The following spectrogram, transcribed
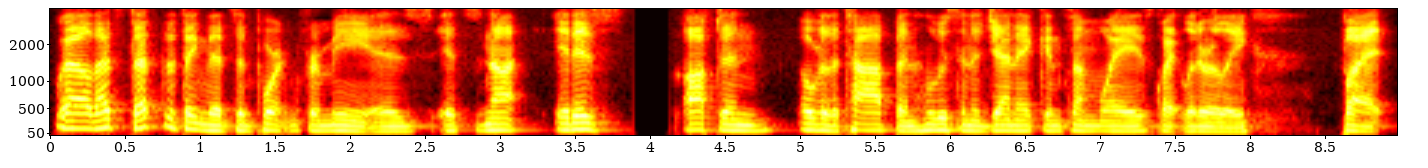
Well, that's that's the thing that's important for me is it's not it is often over the top and hallucinogenic in some ways, quite literally, but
